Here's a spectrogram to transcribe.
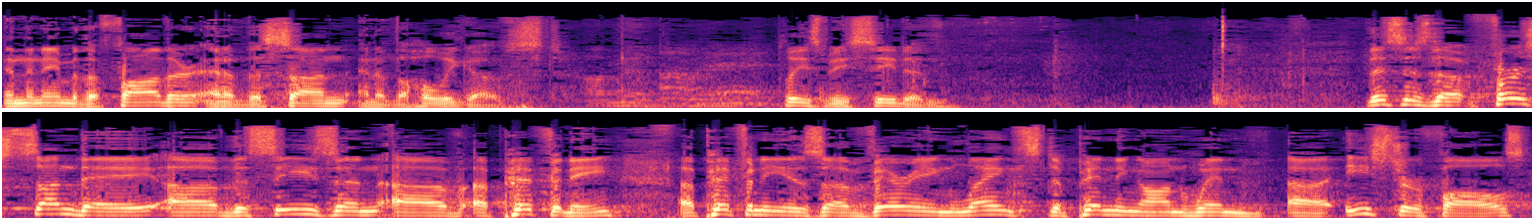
In the name of the Father, and of the Son, and of the Holy Ghost. Amen. Please be seated. This is the first Sunday of the season of Epiphany. Epiphany is of varying lengths depending on when uh, Easter falls.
